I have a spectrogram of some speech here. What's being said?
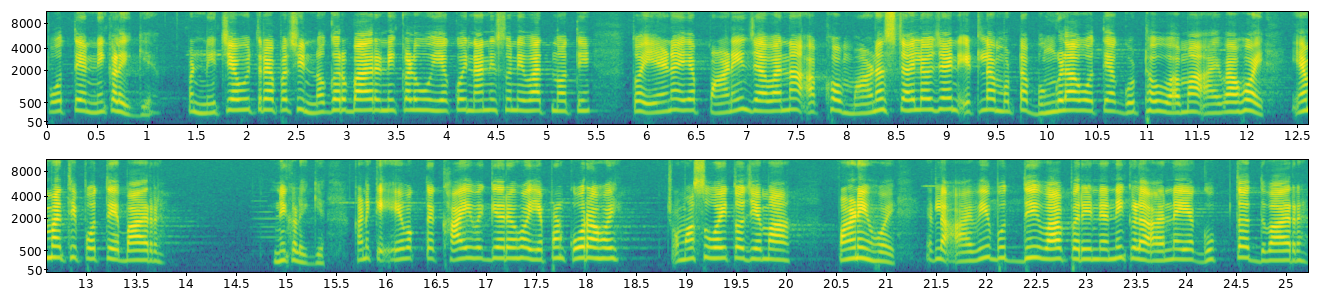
પોતે નીકળી ગયા. પણ નીચે ઉતર્યા પછી નગર બહાર નીકળવું એ કોઈ નાની સૂની વાત નહોતી. તો એણે એ પાણી જવાના આખો માણસ ચાલ્યો જાય ને એટલા મોટા ભૂંગળાઓ ત્યાં ગોઠવવામાં આવ્યા હોય, એમાંથી પોતે બહાર નીકળી ગયા. કારણ કે એ વખતે ખાઈ વગેરે હોય, એ પણ કોરા હોય, ચોમાસું હોય તો જેમાં પાણી હોય. એટલે આવી બુદ્ધિ વાપરીને નીકળ્યા અને એ ગુપ્ત દ્વાર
